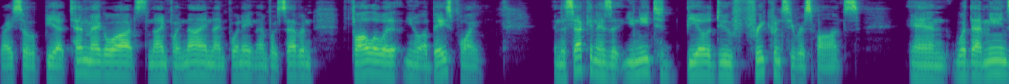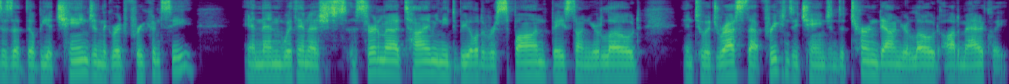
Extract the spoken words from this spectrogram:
right? So be at 10 megawatts, 9.9, 9.8, 9.7, follow a, you know, a base point. And the second is that you need to be able to do frequency response. And what that means is that there'll be a change in the grid frequency. And then within a, sh- a certain amount of time, you need to be able to respond based on your load and to address that frequency change and to turn down your load automatically.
